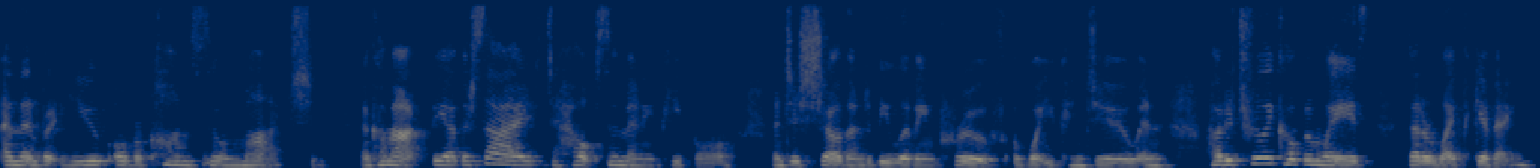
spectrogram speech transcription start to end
And then, but you've overcome so much and come out the other side to help so many people and to show them to be living proof of what you can do and how to truly cope in ways that are life giving.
